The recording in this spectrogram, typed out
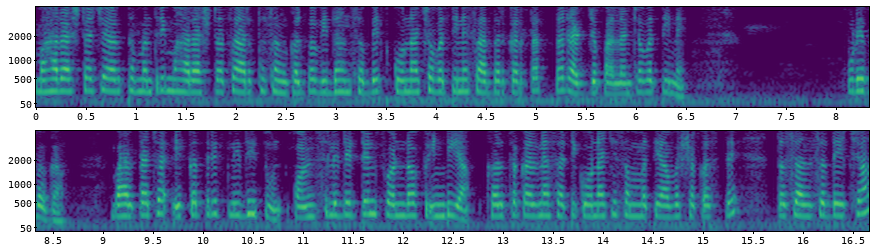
महाराष्ट्राचे अर्थमंत्री महाराष्ट्राचा अर्थसंकल्प विधानसभेत कोणाच्या वतीने सादर करतात? तर राज्यपालांच्या वतीने. पुढे बघा. भारताच्या एकत्रित निधीतून कॉन्सॉलिडेटेड फंड ऑफ इंडिया खर्च करण्यासाठी कोणाची संमती आवश्यक असते? तर संसदेच्या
